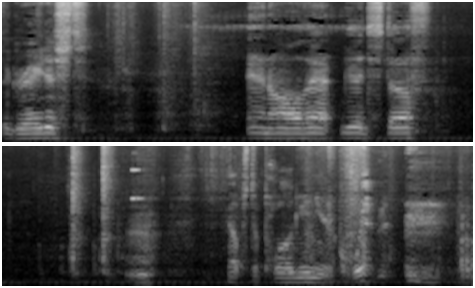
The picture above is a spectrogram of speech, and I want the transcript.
the greatest and all that good stuff. Uh, helps to plug in your equipment. I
